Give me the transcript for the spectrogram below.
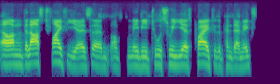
Um, the last five years, um, or maybe two, three years prior to the pandemics,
